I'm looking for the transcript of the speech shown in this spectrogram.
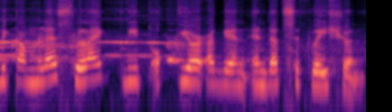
become less likely to occur again in that situation.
